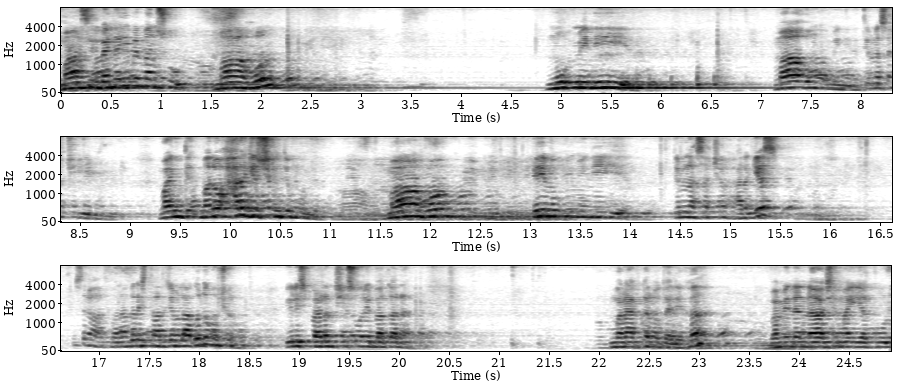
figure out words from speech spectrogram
ما سۭتۍ بَنہِ نا یہِ بیٚیہِ منصوٗب ما ہم مؤمنین. ما ہم مؤمنین؟ تِم نسا چھِی موٗمِن وۄنۍ وَنو ہرگِز چھِنہٕ تِم موٗمِن ما ہم بے مؤمنین تِم نسا چھِ ہرگِز اگر أسۍ ترجمہ لاگو نا وٕچھُن ییٚلہِ أسۍ پَران چھِ سورُے بقرہ منافقن متعلق ہاں؟ ومن الناس من يقول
